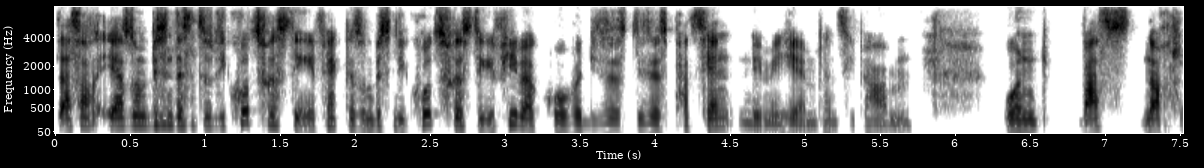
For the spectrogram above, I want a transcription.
das auch eher so ein bisschen, das sind so die kurzfristigen Effekte, so ein bisschen die kurzfristige Fieberkurve dieses, dieses Patienten, den wir hier im Prinzip haben. Und was noch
